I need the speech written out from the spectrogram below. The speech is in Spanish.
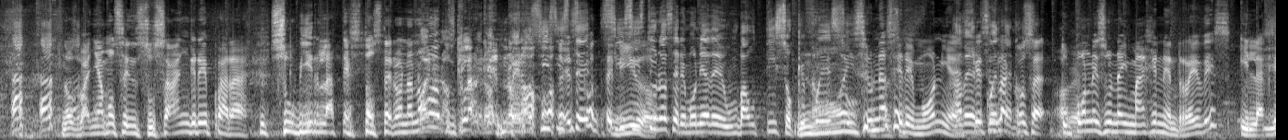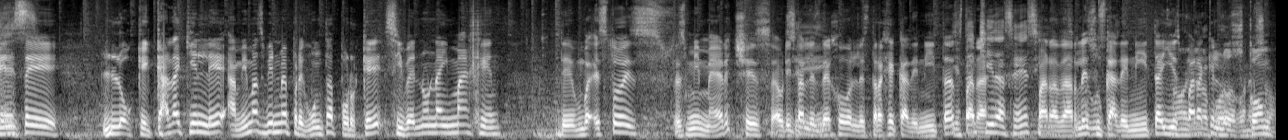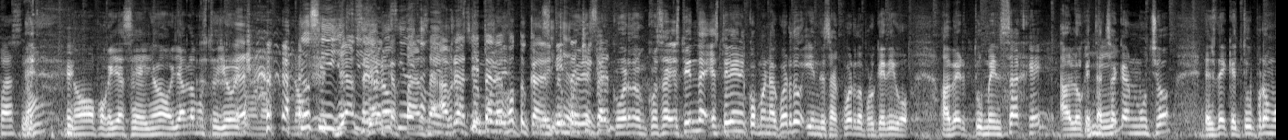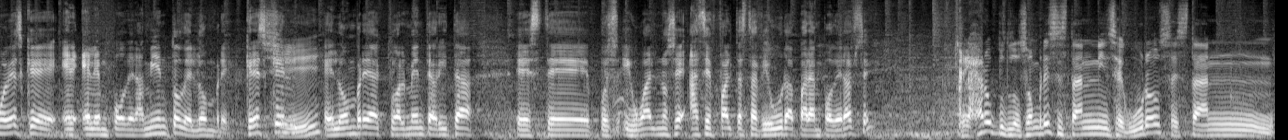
Nos bañamos en su sangre para subir la testosterona. No, Bueno, pues claro pero, que no. pero sí hiciste, sí hiciste una ceremonia de un bautizo. ¿Qué no, fue eso? hice una ceremonia. A es ver, que esa cuéntanos. es la cosa. Tú pones una imagen en redes y la Yes. gente, lo que cada quien lee, a mí más bien me pregunta por qué si ven una imagen de un- esto es, es mi merch, es, ahorita Sí. les dejo, les traje cadenitas Y están para, chidas, ¿eh? Sí, para darle su cadenita y es No, para no que los eso. compas, ¿no? No, porque ya sé, no, ya hablamos tú y yo. y no, no, no. Yo sí, yo Ya sí, sé yo lo sí, que pasa. Ahora a sí ti te dejo tu Sí, cadenita, estoy en chicken. desacuerdo en cosas. Estoy, en, estoy en- como en acuerdo y en desacuerdo, porque digo, a ver, tu mensaje, a lo que te achacan mucho, es de que tú promueves que el, el empoderamiento del hombre. ¿Crees que el, el hombre actualmente ahorita, este, pues igual, no sé, hace falta esta figura para empoderarse? Claro, pues los hombres están inseguros, están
